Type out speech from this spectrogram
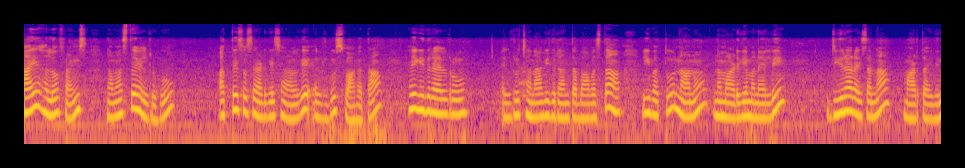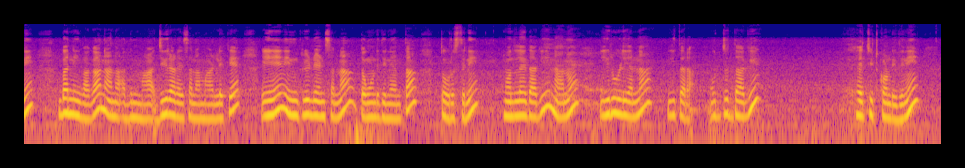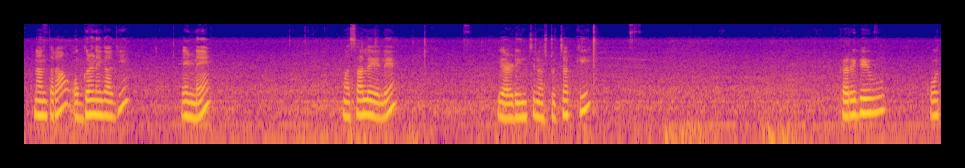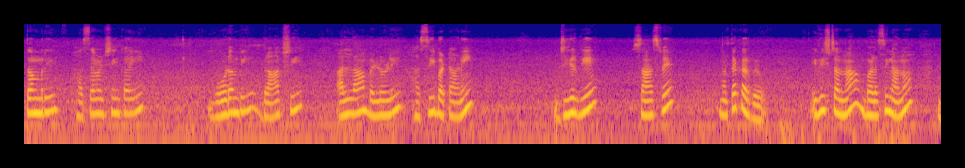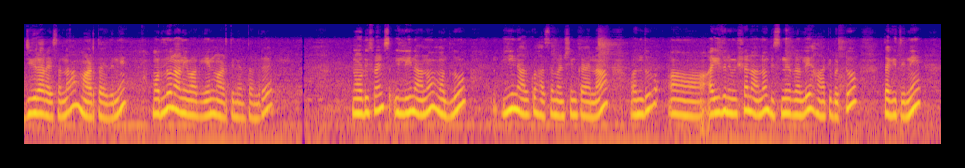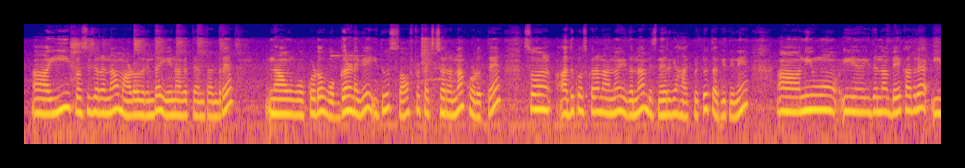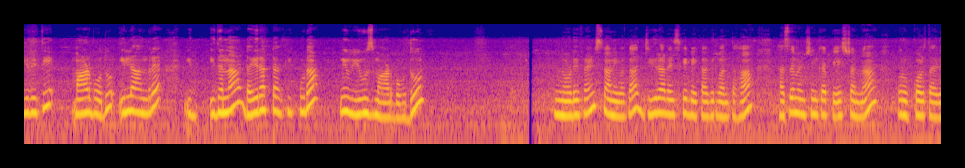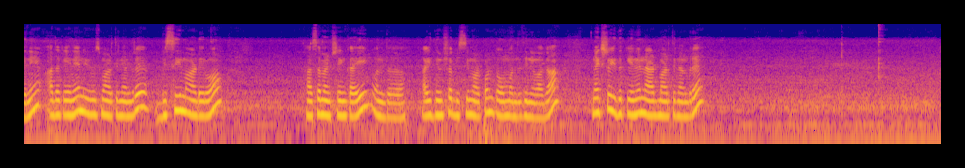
Hi hello friends ನಮಸ್ತೆ ಎಲ್ರಿಗೂ. ಅತ್ತೆ ಸೊಸೆ ಅಡುಗೆ ಚಾನಲ್ಗೆ ಎಲ್ರಿಗೂ ಸ್ವಾಗತ. ಹೇಗಿದ್ದೀರಾ ಎಲ್ಲರೂ ಎಲ್ಲರೂ ಚೆನ್ನಾಗಿದ್ದೀರಾ ಅಂತ ಭಾವಿಸ್ತಾ ಇವತ್ತು ನಾನು ನಮ್ಮ ಅಡುಗೆ ಮನೆಯಲ್ಲಿ ಜೀರಾ ರೈಸನ್ನು ಮಾಡ್ತಾಯಿದ್ದೀನಿ ಬನ್ನಿ, ಇವಾಗ ನಾನು ಅದನ್ನು ಮಾ, ಜೀರಾ ರೈಸನ್ನು ಮಾಡಲಿಕ್ಕೆ ಏನೇನು ಇಂಗ್ರೀಡಿಯೆಂಟ್ಸನ್ನು ತೊಗೊಂಡಿದ್ದೀನಿ ಅಂತ ತೋರಿಸ್ತೀನಿ. ಮೊದಲನೇದಾಗಿ ನಾನು ಈರುಳ್ಳಿಯನ್ನು ಈ ಥರ ಉದ್ದುದ್ದಾಗಿ ಹೆಚ್ಚಿಟ್ಕೊಂಡಿದ್ದೀನಿ. ನಂತರ ಒಗ್ಗರಣೆಗಾಗಿ ಎಣ್ಣೆ, ಮಸಾಲೆ ಎಲೆ, ಎರಡು ಇಂಚಿನಷ್ಟು ಚಕ್ಕಿ, ಕರಿಬೇವು, ಕೊತ್ತಂಬರಿ, ಹಸಿಮೆಣಸಿನ್ಕಾಯಿ, ಗೋಡಂಬಿ, ದ್ರಾಕ್ಷಿ, ಅಲ್ಲ, ಬೆಳ್ಳುಳ್ಳಿ, ಹಸಿ ಬಟಾಣಿ, ಜೀರಿಗೆ, ಸಾಸಿವೆ ಮತ್ತು ಕರಿಬೇವು. ಇವಿಷ್ಟನ್ನು ಬಳಸಿ ನಾನು ಜೀರಾ ರೈಸನ್ನು ಮಾಡ್ತಾಯಿದ್ದೀನಿ ಮೊದಲು ನಾನು ಇವಾಗ ಏನು ಮಾಡ್ತೀನಿ ಅಂತಂದರೆ ನೋಡಿ ಫ್ರೆಂಡ್ಸ್ ಇಲ್ಲಿ ನಾನು ಮೊದಲು ಈ ನಾಲ್ಕು ಹಸಿಮೆಣಸಿನ್ಕಾಯನ್ನು ಒಂದು ಐದು ನಿಮಿಷ ನಾನು ಬಿಸಿನೀರಿನಲ್ಲಿ ಹಾಕಿಬಿಟ್ಟು ತೆಗಿತೀನಿ. ಈ ಪ್ರೊಸೀಜರನ್ನು ಮಾಡೋದರಿಂದ ಏನಾಗುತ್ತೆ ಅಂತಂದರೆ ನಾವು ಕೊಡೋ ಒಗ್ಗರಣೆಗೆ ಇದು ಸಾಫ್ಟ್ ಟೆಕ್ಸ್ಚರನ್ನು ಕೊಡುತ್ತೆ. ಸೊ ಅದಕ್ಕೋಸ್ಕರ ನಾನು ಇದನ್ನು ಬಿಸಿನೀರಿಗೆ ಹಾಕಿಬಿಟ್ಟು ತೆಗಿತೀನಿ. ನೀವು ಇದನ್ನು ಬೇಕಾದರೆ ಈ ರೀತಿ ಮಾಡ್ಬೋದು. ಇಲ್ಲ ಅಂದರೆ ಇದು, ಇದನ್ನು ಡೈರೆಕ್ಟಾಗಿ ಕೂಡ ನೀವು ಯೂಸ್ ಮಾಡಬಹುದು ನೋಡಿ ಫ್ರೆಂಡ್ಸ್ ನಾನಿವಾಗ ಜೀರಾ ರೈಸ್ಗೆ ಬೇಕಾಗಿರುವಂತಹ ಹಸಿಮೆಣ್ಸಿನ್ಕಾಯಿ ಪೇಸ್ಟನ್ನು ರುಬ್ಕೊಳ್ತಾ ಇದ್ದೀನಿ. ಅದಕ್ಕೆ ಏನೇನು ಯೂಸ್ ಮಾಡ್ತೀನಿ ಅಂದರೆ ಬಿಸಿ ಮಾಡಿರೋ ಹಸಿಮೆಣ್ಸಿನ್ಕಾಯಿ ಒಂದು ಐದು ನಿಮಿಷ ಬಿಸಿ ಮಾಡ್ಕೊಂಡು ತೊಗೊಂಬಂದಿದ್ದೀನಿ ಇವಾಗ. ನೆಕ್ಸ್ಟ್ ಇದಕ್ಕೆ ಏನೇನು ಆ್ಯಡ್ ಮಾಡ್ತೀನಿ ಅಂದರೆ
